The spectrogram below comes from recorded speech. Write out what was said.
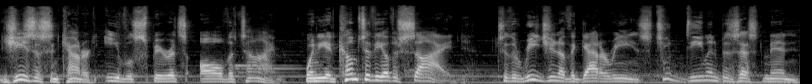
Jesus encountered evil spirits all the time. When he had come to the other side, to the region of the Gadarenes, two demon possessed men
